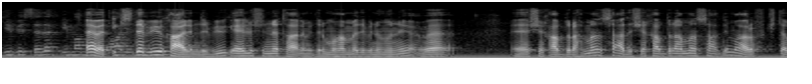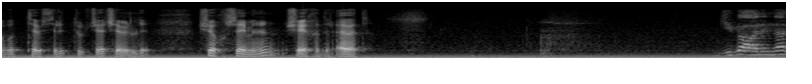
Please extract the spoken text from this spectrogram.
gibi selef imam Evet ikisi de büyük alimdir. Büyük ehli sünnet alimidir. Muhammed bin Mani ve e, Şeyh Abdurrahman Sa'di. Şeyh Abdurrahman Sa'di maruf kitabı tefsiri Türkçe'ye çevrildi. Şeyh Hüseyin'in şeyhidir. Evet. Gibi alimler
